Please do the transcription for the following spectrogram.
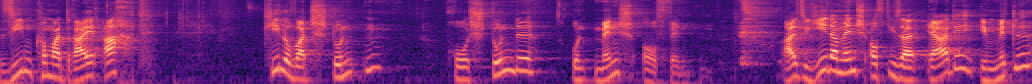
7,38 Kilowattstunden pro Stunde und Mensch aufwenden. Also jeder Mensch auf dieser Erde im Mittel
